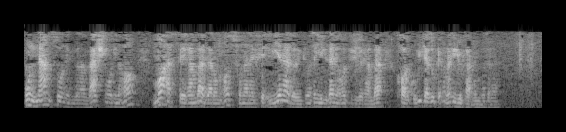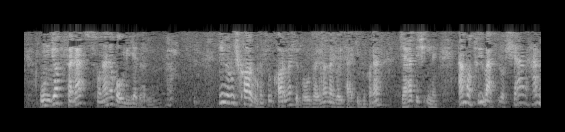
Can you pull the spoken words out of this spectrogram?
اون نمس و نمی‌دونم وشم و اینها ما از پیغمبر در اونها سنن فعلیه نداریم که مثلا یک زنی آمد پیش پیغمبر خالکوبی کرد و پیغمبر اینجور فرمون بزنن اونجا فقط سنن قولیه داریم. این روش کار بکن چون کار نشد تو من من تاکید می‌کنن جهتش اینه. اما توی وصل و شر هم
